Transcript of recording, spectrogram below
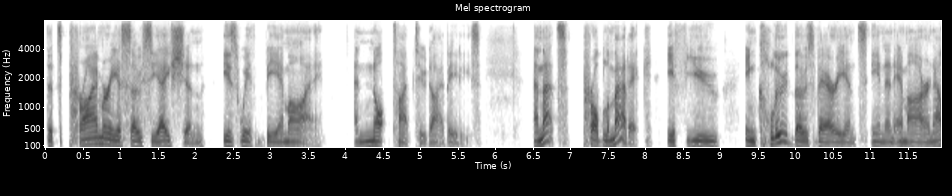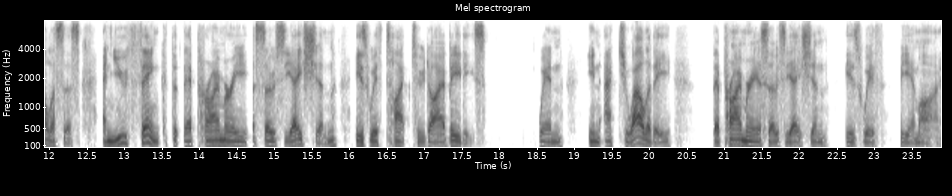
that's primary association is with BMI and not type 2 diabetes. And that's problematic if you include those variants in an MR analysis and you think that their primary association is with type 2 diabetes, when in actuality, their primary association is with BMI.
